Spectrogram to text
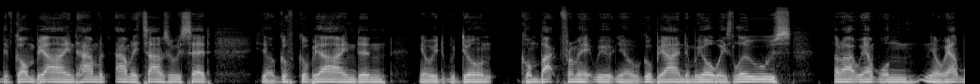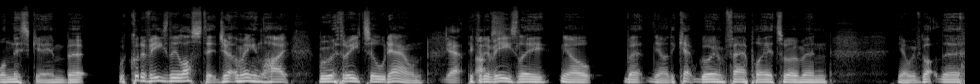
they've gone behind. How many, how many times have we said, you know, go go behind and you know we we don't come back from it. We you know we go behind and we always lose. All right, we haven't won. You know we haven't won this game, but we could have easily lost it. Do you know what I mean? Like we were three two down. Yeah, they could have easily. You know, but you know they kept going. Fair play to them, and you know we've got the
